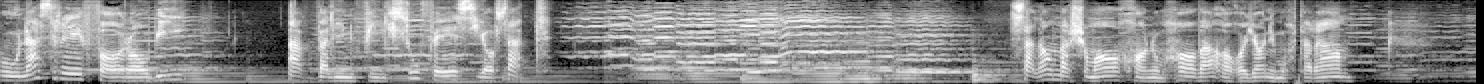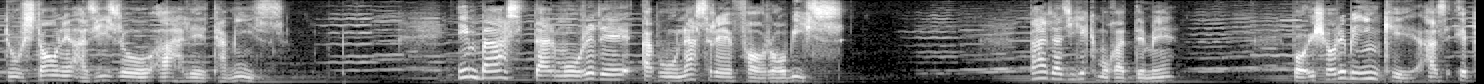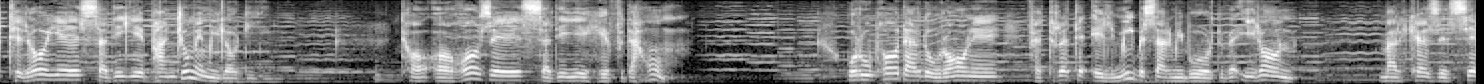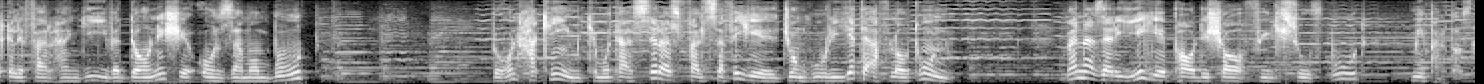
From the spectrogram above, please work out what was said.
ابو نصر فارابی اولین فیلسوف سیاست. سلام بر شما خانم ها و آقایان محترم دوستان عزیز و اهل تمیز. این بحث در مورد ابو نصر فارابی است. بعد از یک مقدمه با اشاره به اینکه از ابتدای سده پنجم میلادی تا آغاز سده هفدهم اروپا در دوران فترت علمی به سر می برد و ایران مرکز سقل فرهنگی و دانش آن زمان بود. به اون حکیم که متأثر از فلسفه جمهوریت افلاتون و نظریه پادشاه فیلسوف بود می‌پردازم.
